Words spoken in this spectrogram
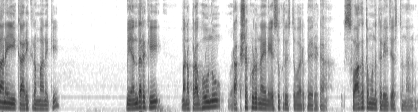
అనే ఈ కార్యక్రమానికి మీ అందరికీ మన ప్రభువును రక్షకుడునైన యేసుక్రీస్తు వారి పేరిట స్వాగతమును తెలియజేస్తున్నాను.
